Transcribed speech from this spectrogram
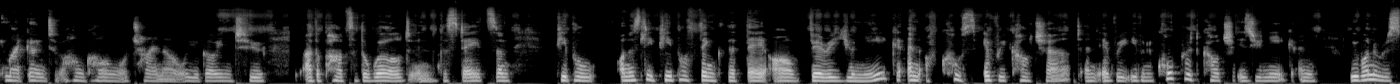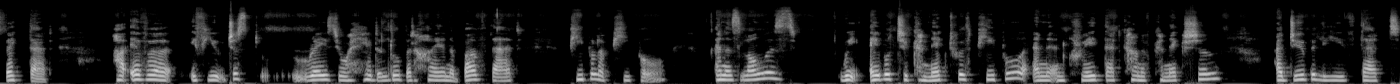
you might go into Hong Kong or China or you go into other parts of the world in the States and people honestly, people think that they are very unique. And of course, every culture and every even corporate culture is unique. And we want to respect that. However, if you just raise your head a little bit higher and above that, people are people. And as long as we're able to connect with people and, and create that kind of connection, I do believe that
